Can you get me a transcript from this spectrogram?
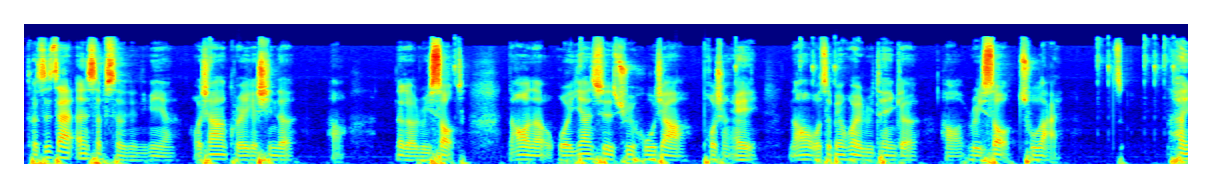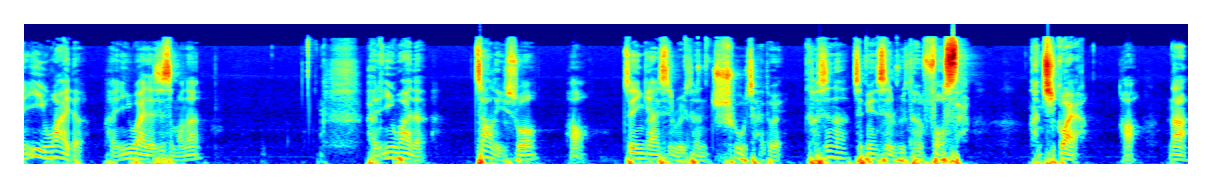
可是，在 unsubstitute 里面啊，我想要 create 一个新的好那个 result，然后呢，我一样是去呼叫 portion A，然后我这边会 return 一个好 result 出来。很意外的，很意外的是什么呢？很意外的，照理说，好，这应该是 return true 才对，可是呢，这边是 return false 啊。很奇怪啊！好，那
